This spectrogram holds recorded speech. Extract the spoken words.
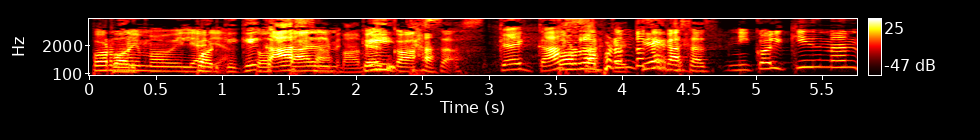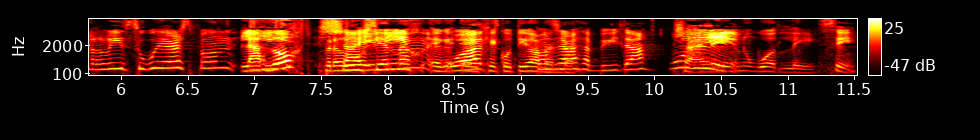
Porno porque- inmobiliaria. porque qué casas, qué casas. ¿Qué Por lo pronto, ¿qué casas? Nicole Kidman, Reese Witherspoon Las y dos produciendo Shailene eje- Watt- ejecutivamente. ¿Cómo se llama esta pibita? Woodley. Shailene Woodley. Sí.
